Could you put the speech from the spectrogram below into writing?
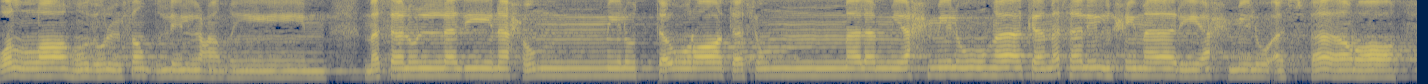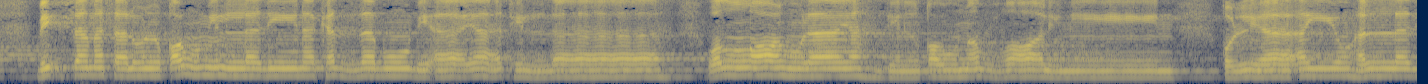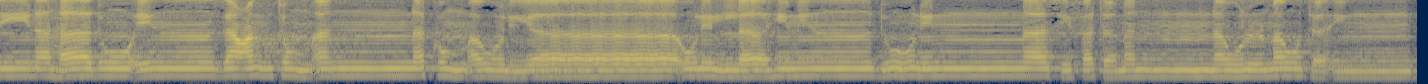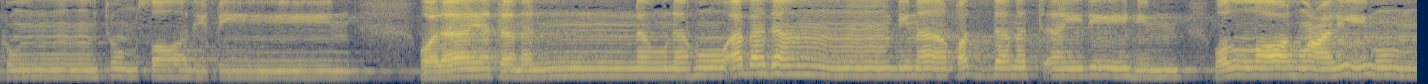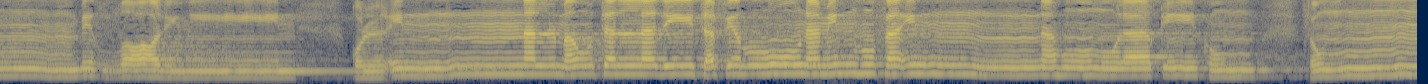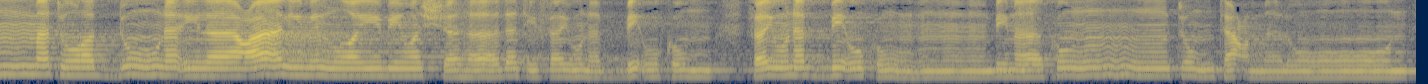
والله ذو الفضل العظيم. مثل الذين حملوا التوراة ثم لم يحملوها كمثل الحمار يحمل أسفارا. بئس مثل القوم الذين كذبوا بآيات الله. والله لا يهدي القوم الظالمين. قل يا ايها الذين هادوا ان زعمتم انكم اولياء لله من دون الناس فتمنوا الموت ان كنتم صادقين ولا يتمنونه ابدا بما قدمت ايديهم والله عليم بالظالمين قل ان الموت الذي تفرون منه فانه ملاقيكم. ثم تردون إلى عالم الغيب والشهادة فينبئكم فينبئكم بما كنتم تعملون.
